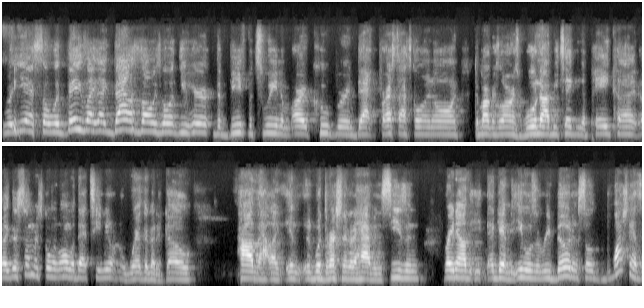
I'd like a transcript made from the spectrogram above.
But yeah, so with things like like Dallas is always going, you hear the beef between Amari Cooper and Dak Prescott's going on. Demarcus Lawrence will not be taking a pay cut. Like there's so much going on with that team. You don't know where they're going to go, how the like in, in what direction they're going to have in the season. Right now, the, again, the Eagles are rebuilding, so Washington has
